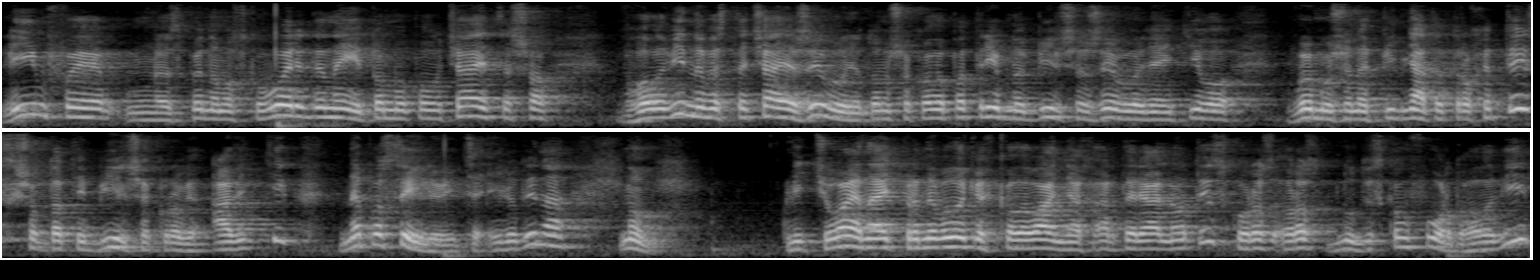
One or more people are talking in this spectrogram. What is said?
лімфи, спинномозкової рідини. І тому виходить, що в голові не вистачає живлення, тому що коли потрібно більше живлення і тіло вимушено підняти трохи тиск, щоб дати більше крові, а відтік не посилюється. І людина ну, відчуває навіть при невеликих коливаннях артеріального тиску роз, роз, ну, дискомфорт в голові,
